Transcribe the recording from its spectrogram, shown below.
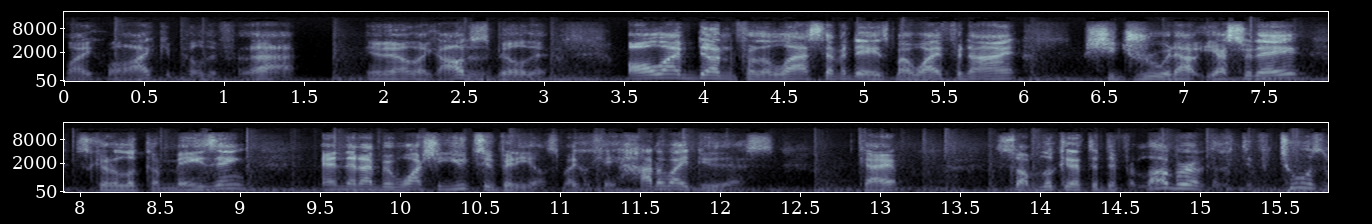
like, well, I can build it for that. You know, like I'll just build it. All I've done for the last seven days, my wife and I, she drew it out yesterday. It's gonna look amazing. And then I've been watching YouTube videos. I'm like, okay, how do I do this? Okay. So I'm looking at the different lumber, I'm looking at different tools.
